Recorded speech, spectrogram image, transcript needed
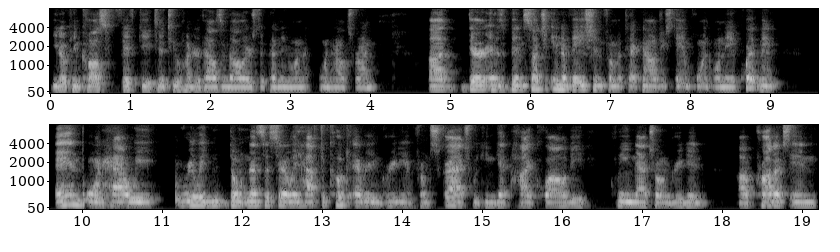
you know, can cost fifty to two hundred thousand dollars depending on on how it's run. Uh, there has been such innovation from a technology standpoint on the equipment and on how we really don't necessarily have to cook every ingredient from scratch. We can get high quality, clean, natural ingredient uh, products in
